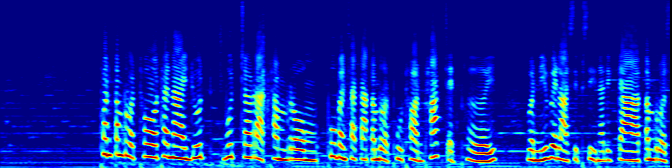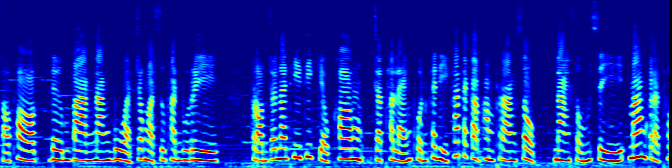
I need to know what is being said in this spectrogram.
ำพลตำรวจโททนายยุทธวุฒิจรัสธรรมรงผู้บัญชาการตำรวจภูธรภาคเจ็ดเผย วันนี้เวลา 14 นาฬิกาตำรวจสพเดิมบางนางบวชจังหวัดสุพรรณบุรี พร้อมเจ้าหน้าที่ที่เกี่ยวข้องจะถแถลงผลคดีฆาตกรรมอำพรางศพ นางสมศรีม่ามกระโท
